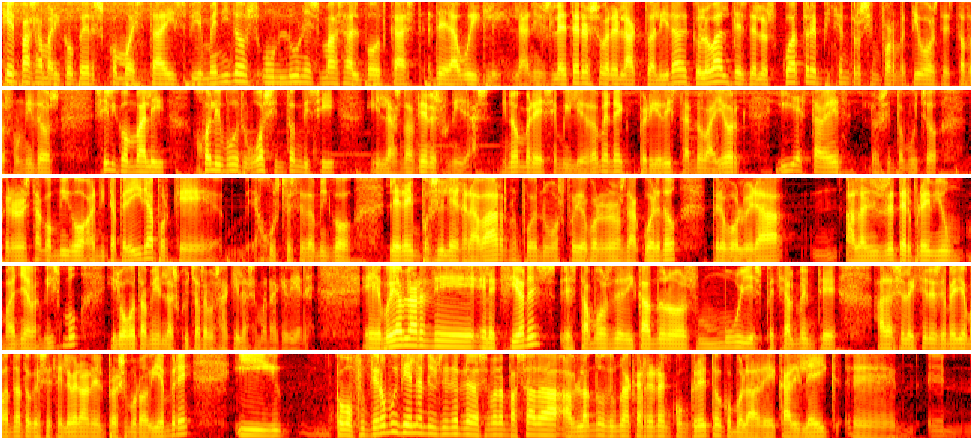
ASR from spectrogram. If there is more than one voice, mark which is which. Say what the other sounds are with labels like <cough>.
Speaker 1: ¿Qué pasa, Maricopers? ¿Cómo estáis? Bienvenidos un lunes más al podcast de la Weekly, la newsletter sobre la actualidad global desde los cuatro epicentros informativos de Estados Unidos, Silicon Valley, Hollywood, Washington DC y las Naciones Unidas. Mi nombre es Emilio Domenech, periodista en Nueva York, y esta vez, lo siento mucho, pero no está conmigo Anita Pereira porque justo este domingo le era imposible grabar, no, hemos podido ponernos de acuerdo, pero volverá a la newsletter premium mañana mismo y luego también la escucharemos aquí la semana que viene. Eh, voy a hablar de elecciones, estamos dedicándonos muy especialmente a las elecciones de medio mandato que se celebran el próximo noviembre. Y como funcionó muy bien la newsletter de la semana pasada hablando de una carrera en concreto como la de Carrie Lake en,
